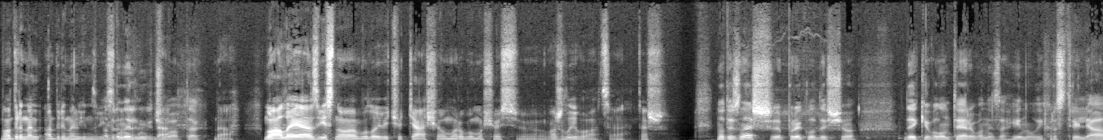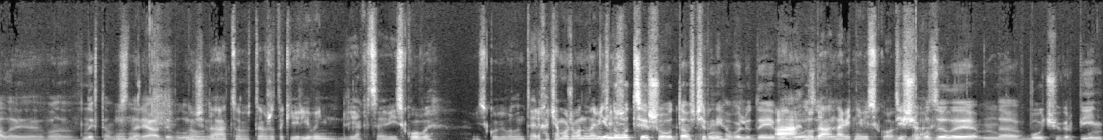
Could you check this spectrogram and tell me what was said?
Ну, адреналін, адреналін, звісно. Адреналін відчував, да. так? Да. Ну, але, звісно, було відчуття, що ми робимо щось важливе. Це теж Ну, ти знаєш е, приклади, що деякі волонтери вони загинули, їх розстріляли, в них там угу. снаряди ну, влучили. Ну, так, да, це вже такий рівень, як це військові. Військові волонтери. Хоча, може, вони навіть. Ні, ну от ці, що там з Чернігова людей а, вивозили. Ну да, навіть не військові. Ті, що да. возили в Бучу, в Ірпінь,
